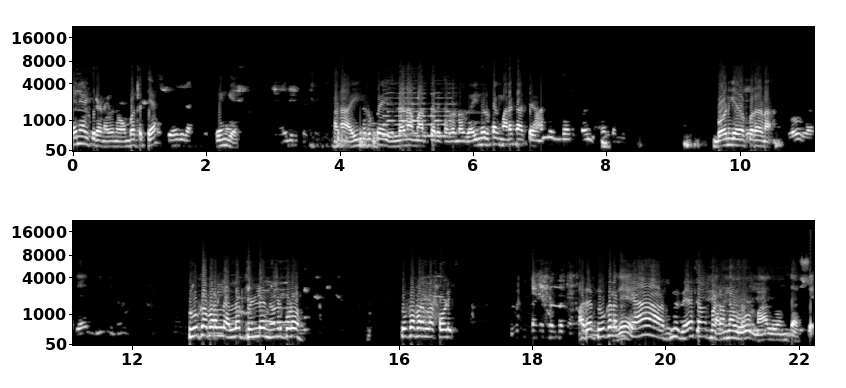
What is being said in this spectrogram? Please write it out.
ಏನ್ ಹೇಳ್ತೀರಣ್ಣ ಇವನು ಒಂಬತ್ತಕ್ಕೆ? ಹೆಂಗೆ? ಅಣ್ಣ, ಐನೂರು ರೂಪಾಯಿ ಎಲ್ಲಣ್ಣ ಮಾಡ್ತಾರೆ ತಗೊಂಡೋಗಿ. ಐನೂರು ರೂಪಾಯಿ ಮಾಡಕ್ ಆಗ್ತೇವೆ ಬೋನ್ಗೆ ವ್ಯಾಪಾರ ಅಣ್ಣ. ತೂಕ ಬರಲ್ಲ, ಎಲ್ಲ ಪಿಳ್ಳೆ ನೋಡ್ಕೊಡು. ತೂಕ ಬರಲ್ಲ ಕೋಳಿ. ಅದೇ ತೂಕ ವೇಸ್ಟ್ ಸಣ್ಣವು ಮಾಲು ಅಂತ ಅಷ್ಟೇ.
